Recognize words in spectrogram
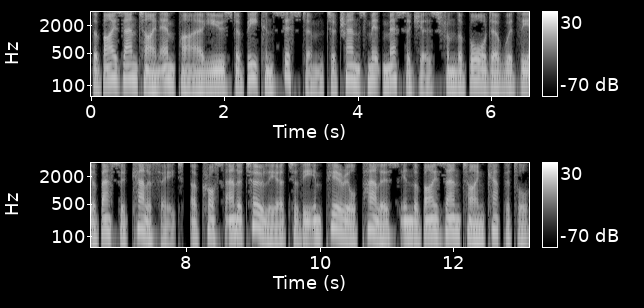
the Byzantine Empire used a beacon system to transmit messages from the border with the Abbasid Caliphate, across Anatolia to the imperial palace in the Byzantine capital,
